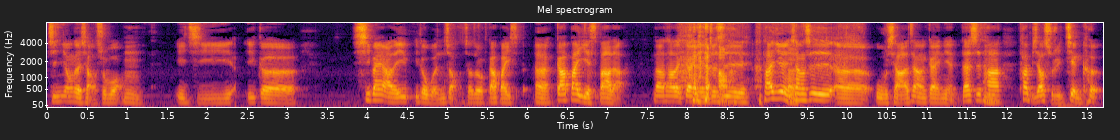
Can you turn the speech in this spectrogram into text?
金庸的小说，嗯，以及一个西班牙的一一个文种叫做 g a b a 呃 g a b a Espada，那它的概念就 是它有点像是呃武侠这样的概念，但是它它比较属于剑客。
